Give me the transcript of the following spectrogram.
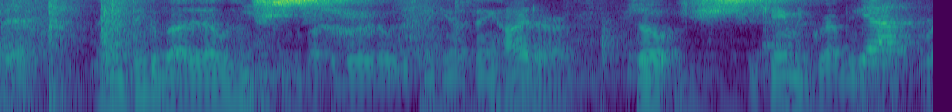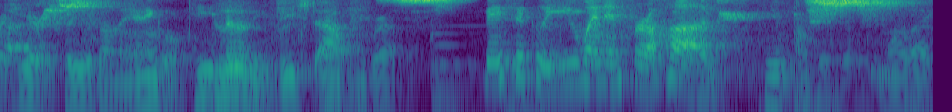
this. I didn't think about it. I wasn't thinking about the bird. I was just thinking of saying hi to her. So he came and grabbed me Yeah. right here. So he was on the angle. He literally reached out and grabbed me. Basically, you went in for a hug. He, okay, so more like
